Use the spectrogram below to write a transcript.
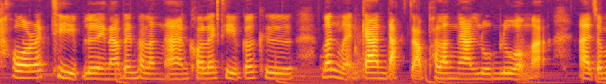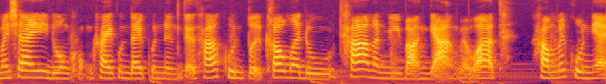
collective เลยนะ เป็นพลังงาน collective ก็คือมันเหมือนการดักจับพลังงานรวมๆอะ่ะ อาจจะไม่ใช่ดวงของใครคนใดคนหนึ่ง แต่ถ้าคุณเปิดเข้ามาดู ถ้ามันมีบางอย่างแบบว่าทำให้คุณเนี่ย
